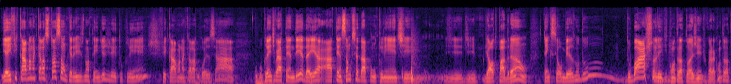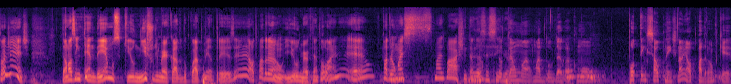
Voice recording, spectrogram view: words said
E aí ficava naquela situação, porque a gente não atendia direito o cliente, ficava naquela coisa assim, ah, o cliente vai atender, daí a, a atenção que você dá para um cliente de, de, de alto padrão tem que ser o mesmo do, do baixo ali que contratou a gente, o cara contratou a gente. Então nós entendemos que o nicho de mercado do 463 é alto padrão e o Mercantile Online é o padrão mais, mais baixo, Mais entendeu? Eu acessível. tenho uma, uma dúvida agora como um potencial cliente, não em alto padrão, porque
